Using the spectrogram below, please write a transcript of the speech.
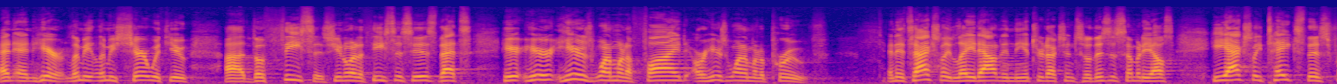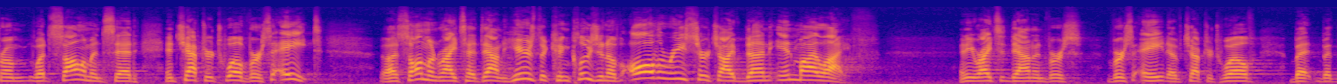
And, and here, let me, let me share with you uh, the thesis. You know what a thesis is? That's here, here, here's what I'm going to find, or here's what I'm going to prove. And it's actually laid out in the introduction. So this is somebody else. He actually takes this from what Solomon said in chapter 12, verse 8. Uh, Solomon writes that down. Here's the conclusion of all the research I've done in my life. And he writes it down in verse, verse 8 of chapter 12. But, but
